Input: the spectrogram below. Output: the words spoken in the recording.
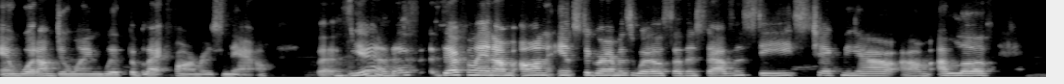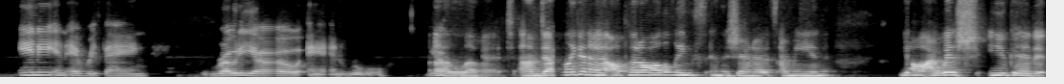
and what I'm doing with the Black farmers now. But that's yeah, great. that's definitely, and I'm on Instagram as well, Southern Styles and Steeds. Check me out. Um, I love any and everything rodeo and rule. Yep. I love it. I'm definitely gonna. I'll put all the links in the show notes. I mean, y'all, I wish you could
